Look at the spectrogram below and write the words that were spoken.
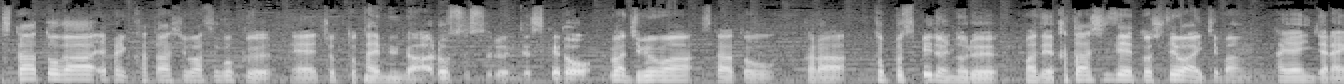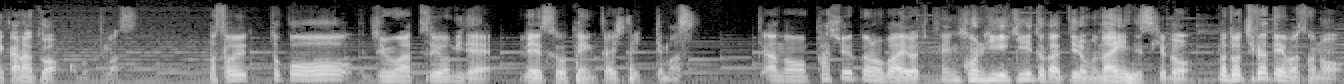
スタートがやっぱり片足はすごく、えーちょっとタイムがロスするんですけど、まあ自分はスタートからトップスピードに乗るまで片足勢としては一番速いんじゃないかなとは思ってます。まあそういうとこを自分は強みでレースを展開していってます。あの、パシュートの場合は先行逃げ切りとかっていうのもないんですけど、まあどっちかといえばその、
